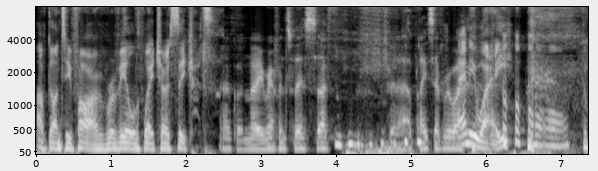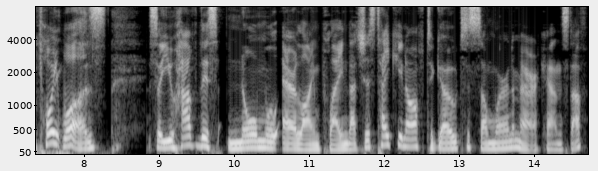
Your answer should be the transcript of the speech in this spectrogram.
I've gone too far. I've revealed Waitrose secrets. I've got no reference for this. I've been out of place everywhere. Anyway, the point was so you have this normal airline plane that's just taking off to go to somewhere in America and stuff.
